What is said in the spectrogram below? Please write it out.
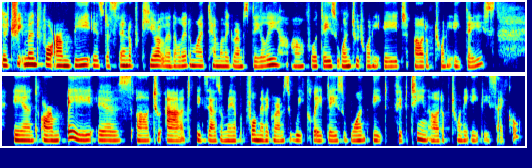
The treatment for arm B is the standard of care lenalidomide 10 milligrams daily uh, for days 1 to 28 out of 28 days. And arm A is uh, to add ixazomib 4 milligrams weekly, days 1, 8, 15 out of 28 day cycle.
